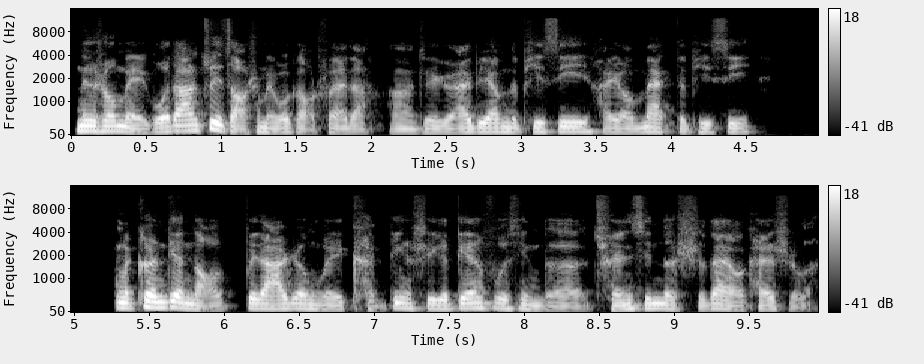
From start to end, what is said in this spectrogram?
那个时候美国当然最早是美国搞出来的啊，这个 IBM 的 PC 还有 Mac 的 PC，那个人电脑被大家认为肯定是一个颠覆性的全新的时代要开始了。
